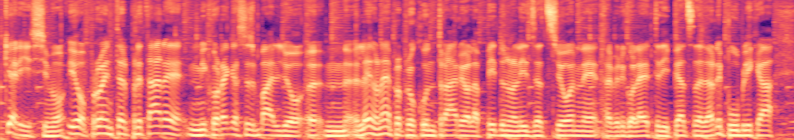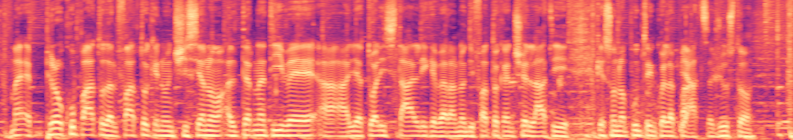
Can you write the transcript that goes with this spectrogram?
Chiarissimo, io provo a interpretare, mi corregga se sbaglio, eh, lei non è proprio contrario alla pedonalizzazione, tra virgolette, di Piazza della Repubblica, ma è preoccupato dal fatto che non ci siano alternative agli attuali stalli che verranno di fatto cancellati, che sono appunto in quella piazza, giusto?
